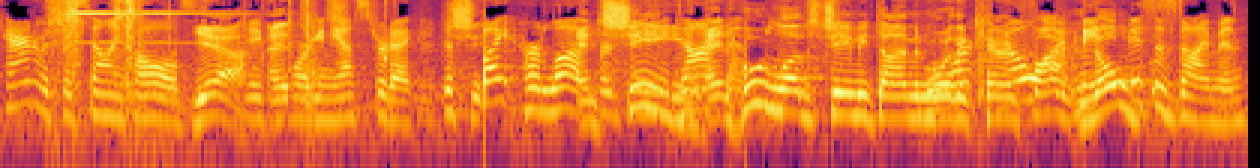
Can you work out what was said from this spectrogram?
Karen was just selling calls. Yeah, J.P. and Morgan yesterday, despite her love And for she Jamie Dimon. and who loves Jamie Dimon more than Karen no Fine? no, Mrs. Dimon.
